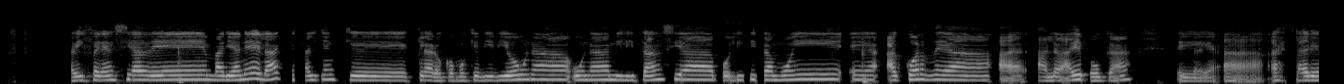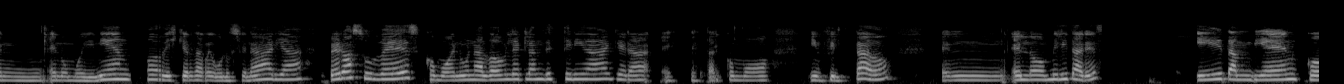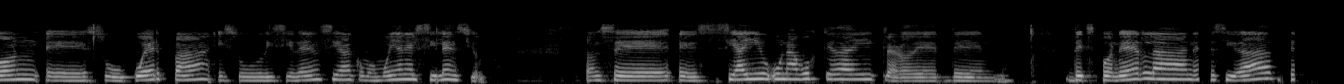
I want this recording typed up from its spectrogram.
A diferencia de Marianela, que es alguien que, claro, como que vivió una, una militancia política muy eh, acorde a, la época, eh, a, estar en, un movimiento de izquierda revolucionaria, pero a su vez como en una doble clandestinidad que era estar como infiltrado en, los militares y también con eh, su cuerpo y su disidencia como muy en el silencio. Entonces, eh, si hay una búsqueda ahí, claro, de, de exponer la necesidad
